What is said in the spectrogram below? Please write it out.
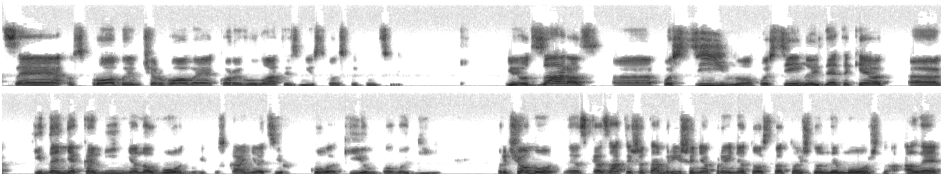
це спроби чергове коригувати зміст конституції. І от зараз е, постійно, постійно йде таке от, е, кидання каміння на воду і пускання оцих кіл по воді. Причому е, сказати, що там рішення прийнято остаточно не можна, але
